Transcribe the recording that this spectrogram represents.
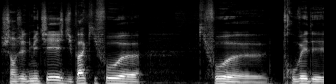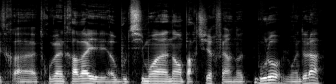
changer de métier, je dis pas qu'il faut... Euh, faut euh, trouver, des trouver un travail et au bout de 6 mois, un an, partir, faire un autre boulot, loin de là.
